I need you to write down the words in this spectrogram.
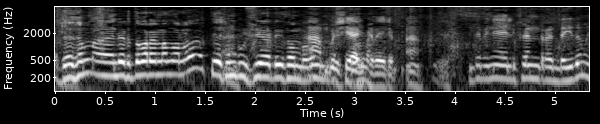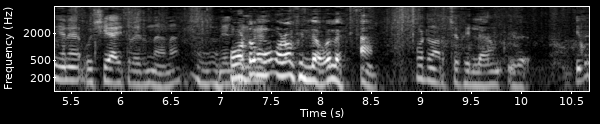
അത്യാവശ്യം അതിന്റെ അടുത്ത് പറയണമെന്ന് പറഞ്ഞാൽ അത്യാവശ്യം ബുഷിയായിട്ട് ഈ ആ സംഭവം ബുഷിയായിട്ട് വരും. ആ. ഇത് പിന്നെ എലിഫന്റ് റെഡ് ഇതും ഇങ്ങനെ ബുഷിയായിട്ട് വരുന്നതാണ്. പോട്ട് മുഴുവൻ ഫില്ലാവും അല്ലേ? ആ പോട്ട് നിറച്ച് ഫില്ലാവും ഇത്. ഇത്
